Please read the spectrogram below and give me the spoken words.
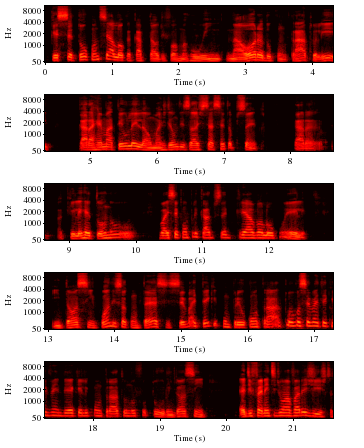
Porque esse setor, quando você aloca capital de forma ruim na hora do contrato ali, cara, arrematei o leilão, mas deu um desastre de 60%. Cara, aquele retorno vai ser complicado você criar valor com ele. Então, assim, quando isso acontece, você vai ter que cumprir o contrato ou você vai ter que vender aquele contrato no futuro. Então, assim, é diferente de uma varejista.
